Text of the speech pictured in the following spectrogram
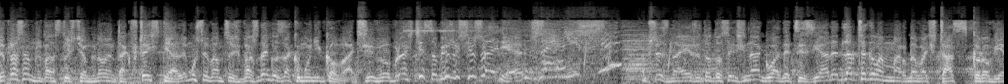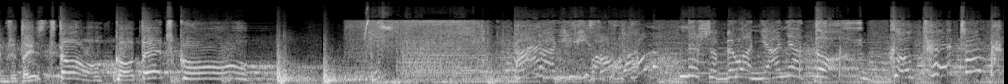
Przepraszam, że was tu ściągnąłem tak wcześnie, ale muszę wam coś ważnego zakomunikować. Wyobraźcie sobie, że się żenię. Żenisz się? Przyznaję, że to dosyć nagła decyzja, ale dlaczego mam marnować czas, skoro wiem, że to jest to? Koteczku! Pani Wisbottom? Nasza była niania to koteczek?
